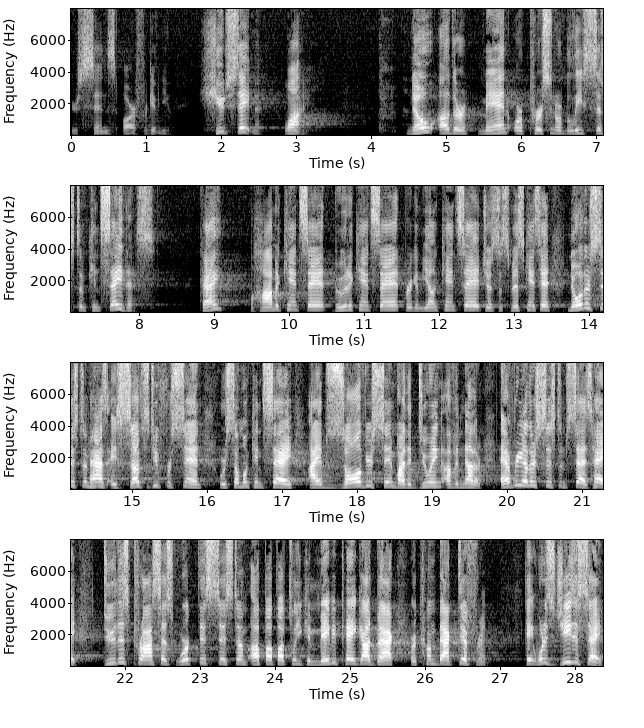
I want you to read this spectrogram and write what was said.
Your sins are forgiven you. Huge statement. Why? No other man or person or belief system can say this. Okay? Muhammad can't say it, Buddha can't say it, Brigham Young can't say it, Joseph Smith can't say it. No other system has a substitute for sin where someone can say, I absolve your sin by the doing of another. Every other system says, hey, do this process, work this system up, up, up till you can maybe pay God back or come back different. Okay, what does Jesus say?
